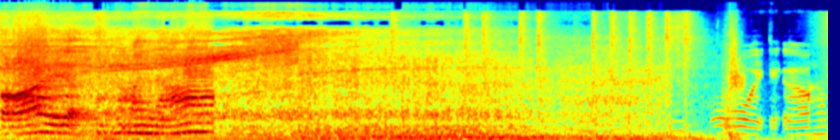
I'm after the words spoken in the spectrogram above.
โอ้ยไม่นะโอ้ยเออครับ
